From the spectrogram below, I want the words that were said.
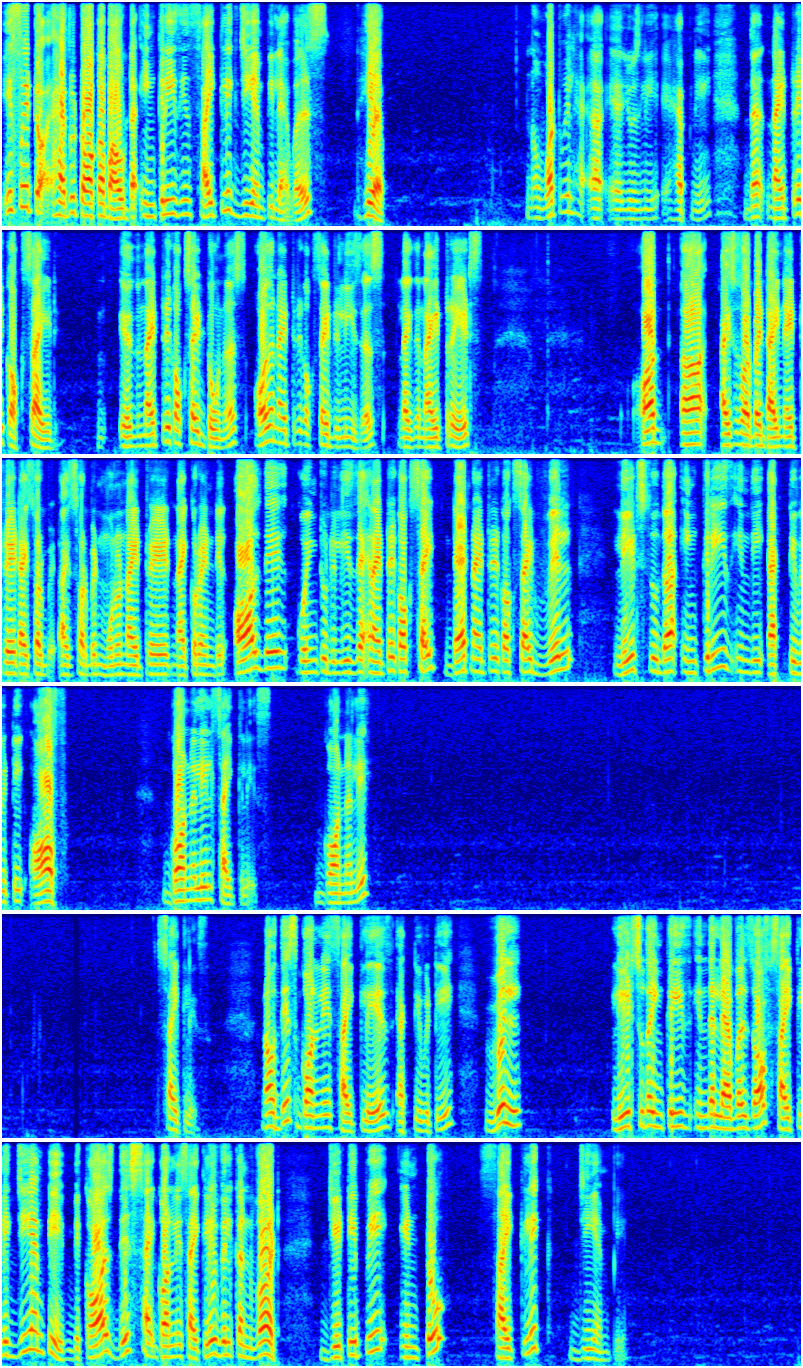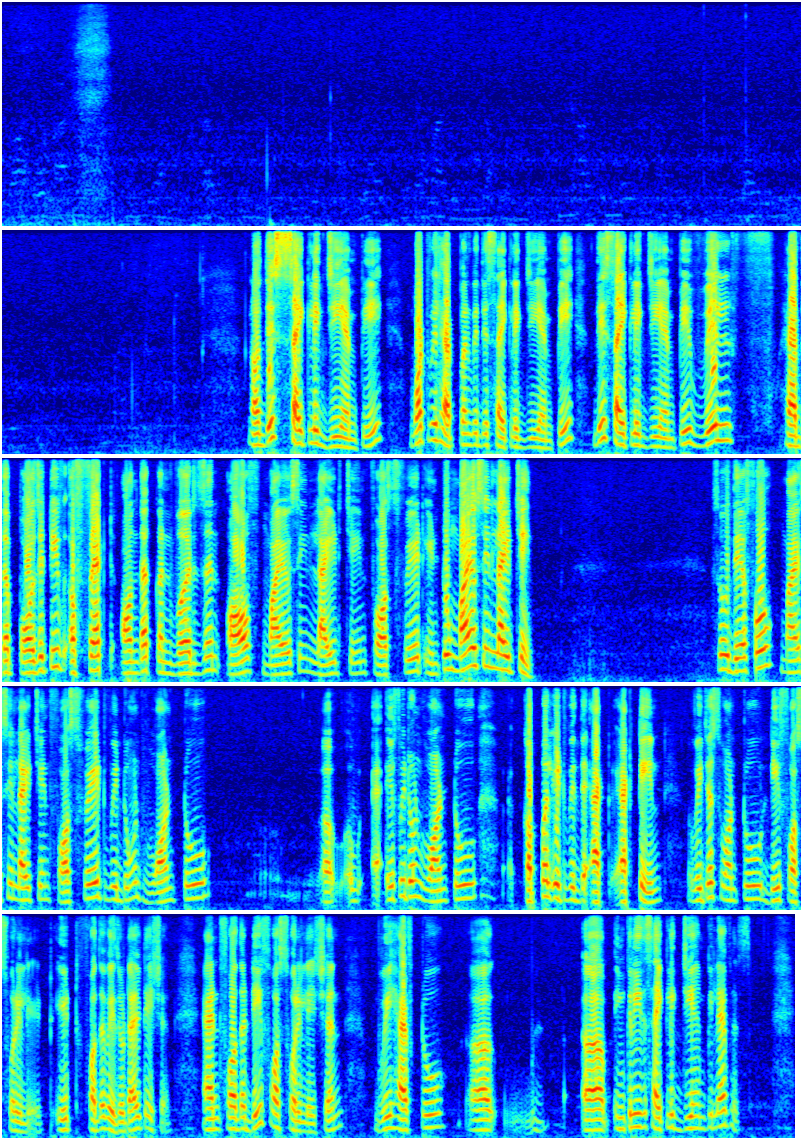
If we have to talk about the increase in cyclic GMP levels here, now what will ha uh, usually happening the nitric oxide uh, the nitric oxide donors or the nitric oxide releases like the nitrates or uh, isosorbide dinitrate, isosorbide, isosorbide mononitrate, nicorandil, all they going to release the nitric oxide. That nitric oxide will leads to the increase in the activity of guanylyl cyclase, guanylyl cyclase. Now, this guanylyl cyclase activity will leads to the increase in the levels of cyclic GMP because this guanylyl cyclic will convert GTP into cyclic GMP. Now, this cyclic GMP what will happen with this cyclic GMP? This cyclic GMP will have the positive effect on the conversion of myosin light chain phosphate into myosin light chain. So, therefore, myosin light chain phosphate we do not want to uh, if we do not want to couple it with the act actin we just want to dephosphorylate it for the vasodilatation and for the dephosphorylation we have to uh, uh, increase the cyclic GMP levels.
